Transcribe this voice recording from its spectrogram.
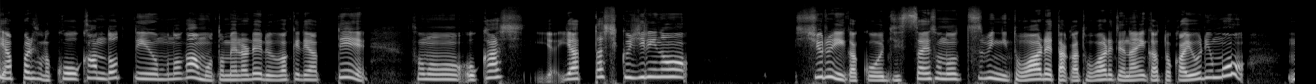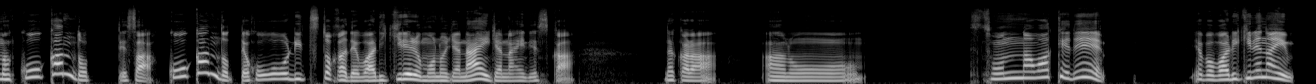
やっぱりその好感度っていうものが求められるわけであってそのおかしややったしくじりの種類がこう実際その罪に問われたか問われてないかとかよりもまあ好感度ってさ好感度って法律とかで割り切れるものじゃないじゃないですか。だからあのーそんなわけでやっぱ割り切れない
